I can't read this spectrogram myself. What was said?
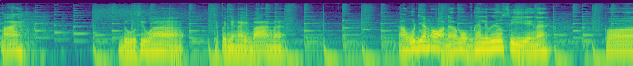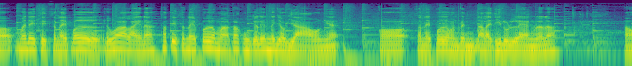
ไปดูซิว่าจะเป็นยังไงบ้างนะอาวุธยังอ่อนนะครับผมแค่เลเวล4เองนะก็ไม่ได้ติดสไนเปอร์หรือว่าอะไรนะ ถ้าติดสไนเปอร์มาก็คงจะเล่นได้ยาวๆอย่างเงี้ย ก็สไนเปอร์มันเป็นอะไรที่รุนแรงแล้วนะ เอา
